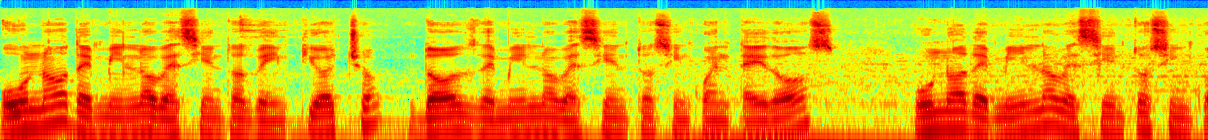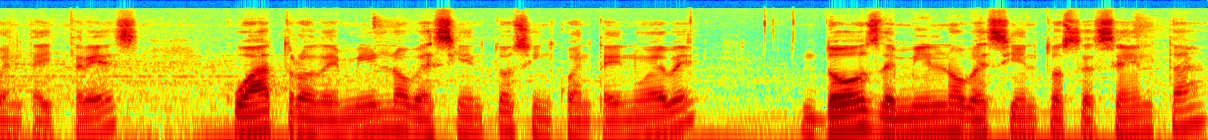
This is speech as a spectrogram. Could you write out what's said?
uno de 1928, dos de 1952, uno de 1953, cuatro de 1959, dos de 1960,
